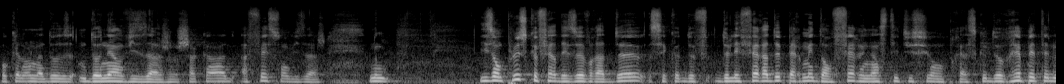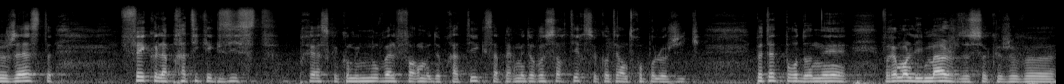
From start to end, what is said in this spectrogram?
auxquels on a donné un visage. Chacun a fait son visage. Donc, disons plus que faire des œuvres à deux, c'est que de, de les faire à deux permet d'en faire une institution presque. De répéter le geste fait que la pratique existe presque comme une nouvelle forme de pratique. Ça permet de ressortir ce côté anthropologique. Peut-être pour donner vraiment l'image de ce que je veux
